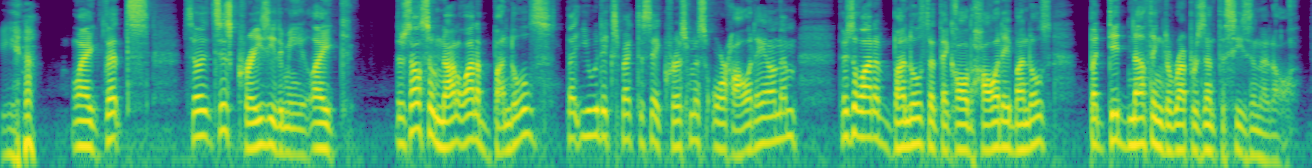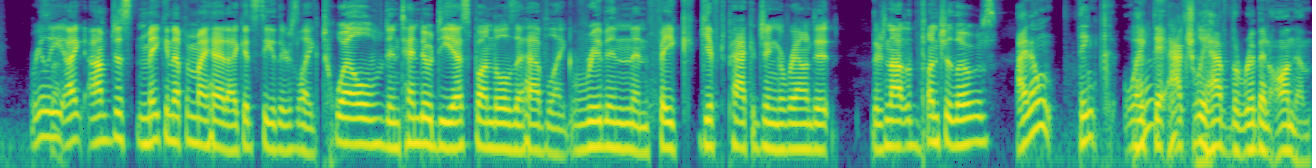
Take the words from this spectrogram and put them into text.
yeah. Like that's so it's just crazy to me. Like there's also not a lot of bundles that you would expect to say Christmas or holiday on them. There's a lot of bundles that they called holiday bundles, but did nothing to represent the season at all. Really, I, I'm just making up in my head. I could see there's like 12 Nintendo DS bundles that have like ribbon and fake gift packaging around it. There's not a bunch of those. I don't think like don't they think actually so. have the ribbon on them.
